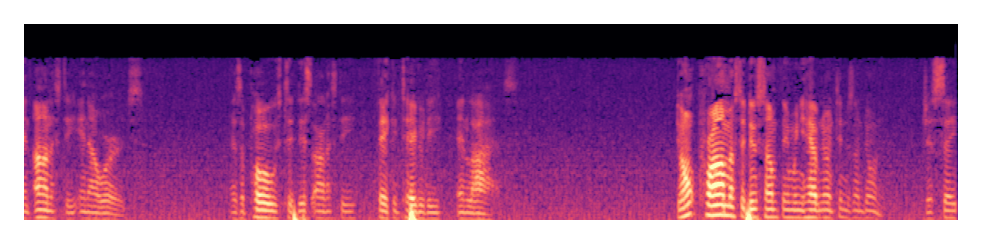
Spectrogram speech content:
and honesty in our words, as opposed to dishonesty, fake integrity, and lies. Don't promise to do something when you have no intentions on doing it. Just say,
